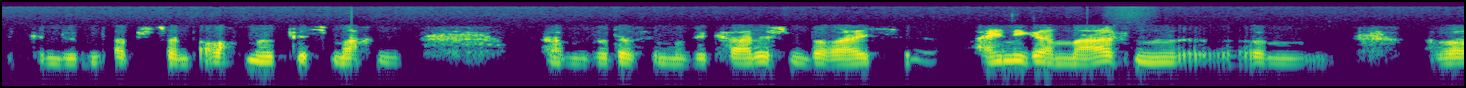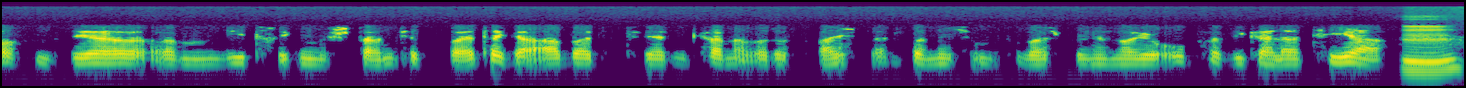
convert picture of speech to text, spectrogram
mit genügend Abstand auch möglich machen ähm, so dass im musikalischen Bereich einigermaßen, ähm, aber auf einem sehr ähm, niedrigen Stand jetzt weitergearbeitet werden kann. Aber das reicht einfach nicht, um zum Beispiel eine neue Oper wie Galatea mhm.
